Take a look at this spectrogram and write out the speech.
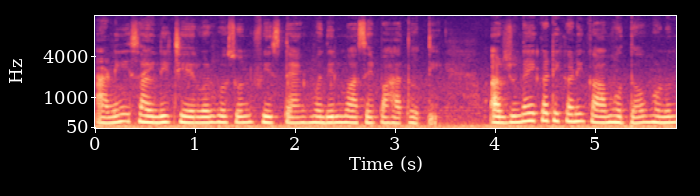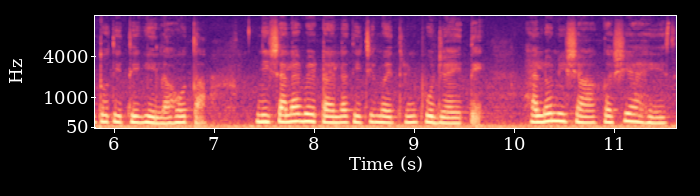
आणि सायली चेअरवर बसून फिश टँकमधील मासे पाहत होती. अर्जुना एका ठिकाणी काम होतं म्हणून तो तिथे गेला होता. निशाला भेटायला तिची मैत्रीण पूजा येते. हॅलो निशा कशी आहेस?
